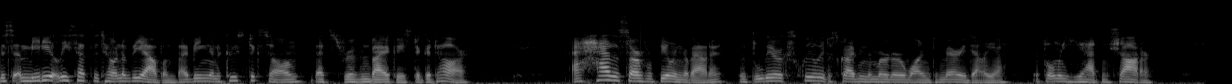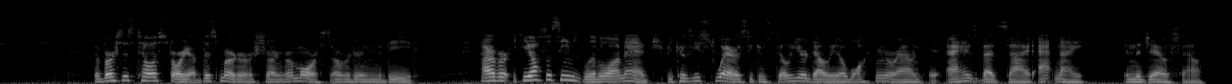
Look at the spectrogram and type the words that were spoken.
This immediately sets the tone of the album by being an acoustic song that's driven by acoustic guitar. It has a sorrowful feeling about it, with the lyrics clearly describing the murderer wanting to marry Delia, if only he hadn't shot her. The verses tell a story of this murderer showing remorse over doing the deed. However, he also seems a little on edge, because he swears he can still hear Delia walking around at his bedside at night in the jail cell.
